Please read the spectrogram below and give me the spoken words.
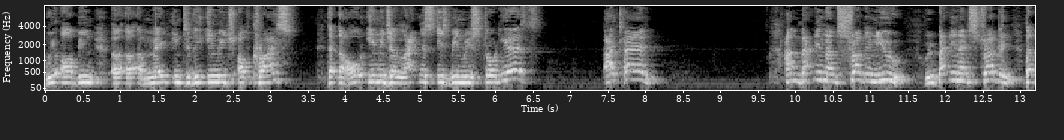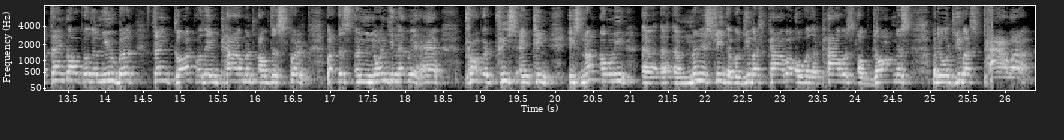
we are being uh, uh, uh, made into the image of Christ. That the whole image and likeness is being restored. Yes, I can. I'm battling, I'm struggling you. We're battling and struggling, but thank God for the new birth. Thank God for the empowerment of the Spirit. But this anointing that we have, prophet, priest, and king, is not only a, a, a ministry that will give us power over the powers of darkness, but it will give us power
